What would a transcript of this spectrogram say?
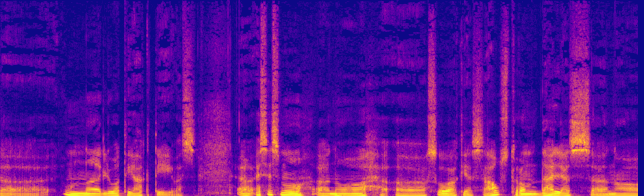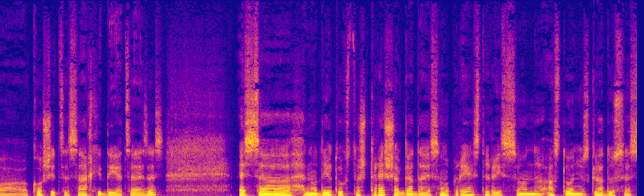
un ļoti aktīvas. Es esmu no Slovākijas austrumu daļas, no Košicas arhidiecēzes. Es no 2003. gada esmu priesteris un astoņus gadus es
